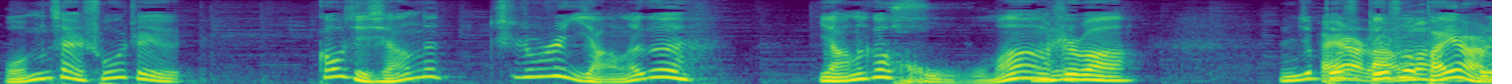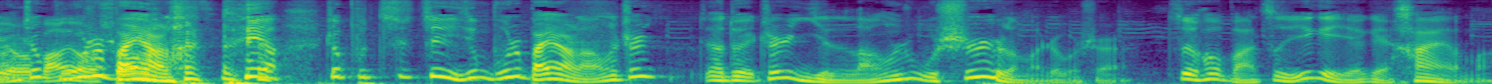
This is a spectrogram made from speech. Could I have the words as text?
我们再说这高启强，那这不是养了个养了个虎吗？嗯是吧？你就别别说白眼狼，这不是白眼狼，对呀、这不这这已经不是白眼狼了，这啊对，这是引狼入室了嘛，这不是最后把自己给也给害了吗？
